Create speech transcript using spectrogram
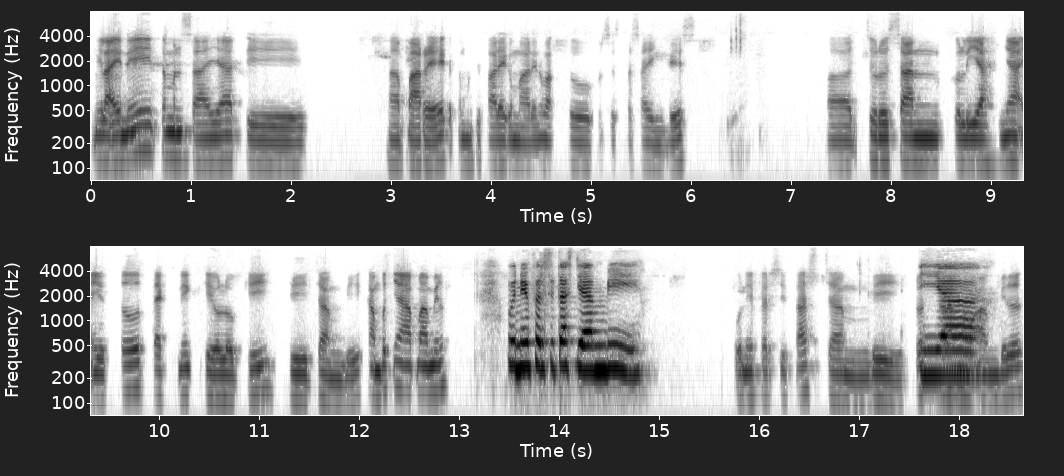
Mila ini teman saya di uh, Pare, ketemu di Pare kemarin waktu kursus bahasa Inggris. Uh, jurusan kuliahnya itu teknik geologi di Jambi. Kampusnya apa, Mil? Universitas Jambi. Universitas Jambi. Terus iya. mau ambil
